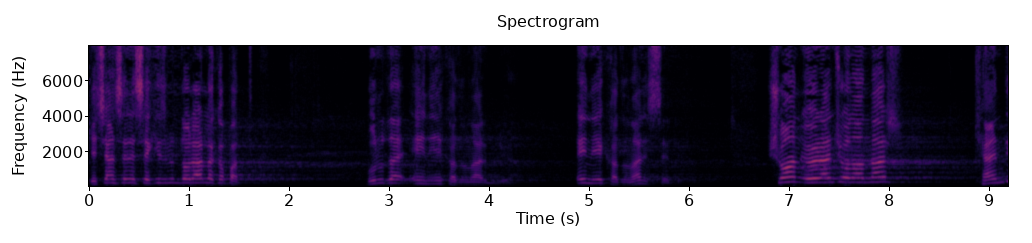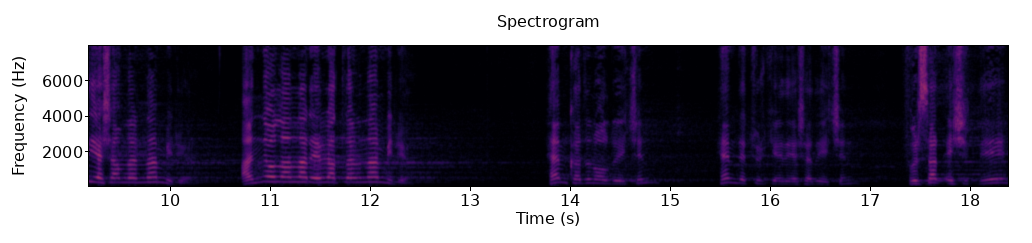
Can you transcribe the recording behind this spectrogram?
Geçen sene 8 bin dolarla kapattık. Bunu da en iyi kadınlar biliyor. En iyi kadınlar hissediyor. Şu an öğrenci olanlar kendi yaşamlarından biliyor. Anne olanlar evlatlarından biliyor. Hem kadın olduğu için hem de Türkiye'de yaşadığı için fırsat eşitliği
